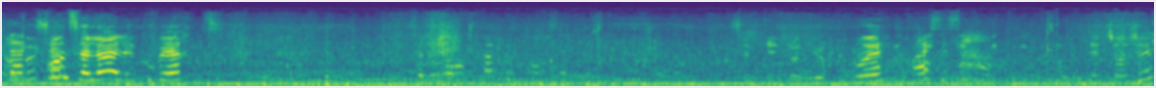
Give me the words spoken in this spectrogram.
vous On peut prendre celle-là, elle est couverte. Ça vous dérange pas que je prenne Cette vieille voiture. Ouais, Ouais c'est ça. ça peut peut-être changer.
